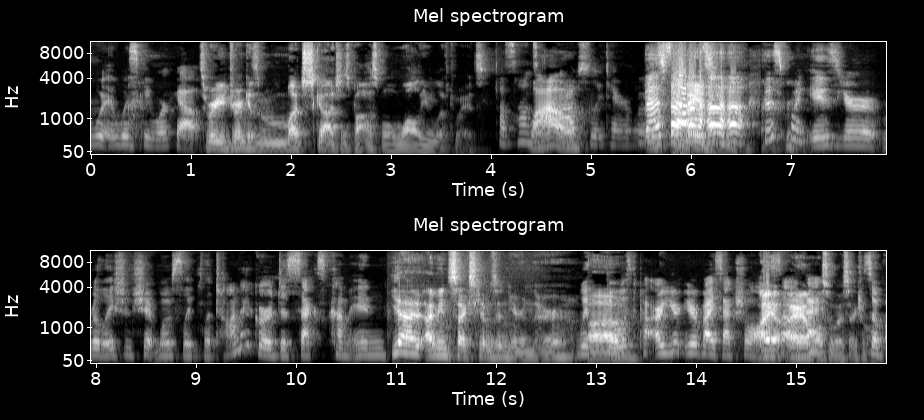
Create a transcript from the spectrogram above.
wh- whiskey workout? It's where you drink as much scotch as possible while you lift weights. That sounds Wow. absolutely terrible. That's It's amazing. At this point, is your relationship mostly platonic, or does sex come in Yeah, I mean, sex comes in here and there. with Um, both? Par- are you you're bisexual? Also? I, I am Okay. also bisexual. So both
